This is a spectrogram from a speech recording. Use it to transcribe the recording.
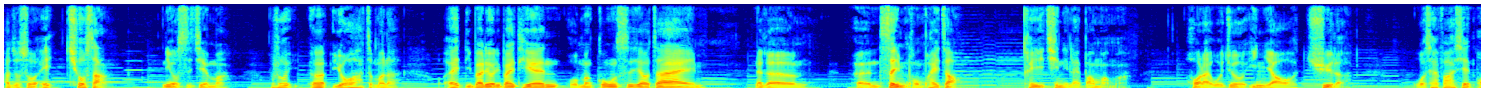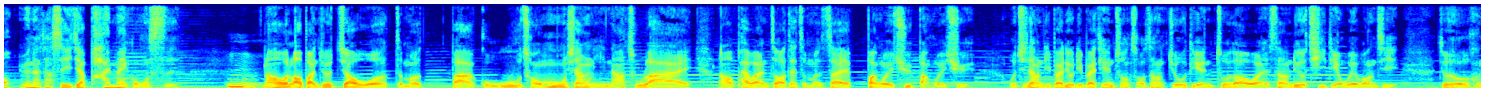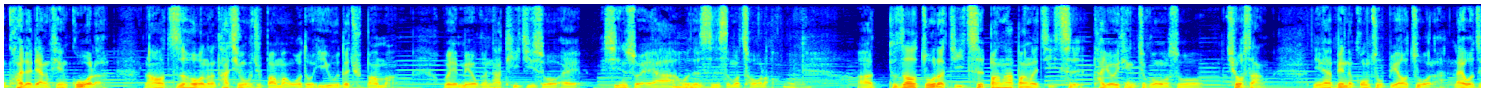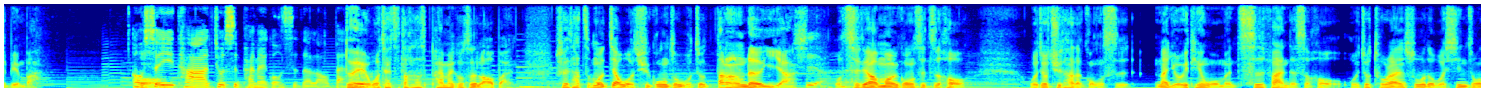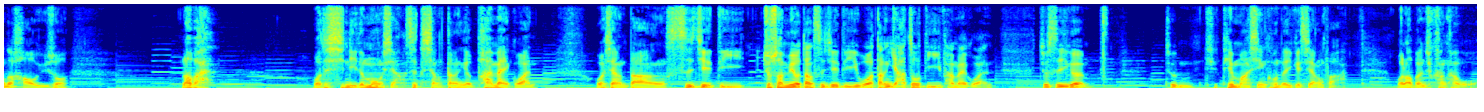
他就说：“哎，邱桑。”你有时间吗？我说，呃，有啊，怎么了？哎，礼拜六、礼拜天，我们公司要在那个，呃，摄影棚拍照，可以请你来帮忙吗？后来我就应邀去了，我才发现，哦，原来它是一家拍卖公司。嗯，然后老板就教我怎么把古物从木箱里拿出来，然后拍完照再怎么再放回去、绑回去。我就这样礼拜六、礼拜天从早上九点做到晚上六七点，我也忘记，就很快的两天过了。然后之后呢，他请我去帮忙，我都义务的去帮忙，我也没有跟他提及说，哎，薪水啊、嗯、或者是什么酬劳。嗯。啊，不知道做了几次，帮他帮了几次，他有一天就跟我说：“邱桑，你那边的工作不要做了，来我这边吧。”哦，所以他就是拍卖公司的老板。对，我才知道他是拍卖公司的老板，嗯、所以他这么叫我去工作，我就当然乐意啊。是啊。我辞掉贸易公司之后。我就去他的公司。那有一天我们吃饭的时候，我就突然说了我心中的好语，说：“老板，我的心里的梦想是想当一个拍卖官，我想当世界第一，就算没有当世界第一，我要当亚洲第一拍卖官，就是一个就天天马行空的一个想法。”我老板就看看我，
